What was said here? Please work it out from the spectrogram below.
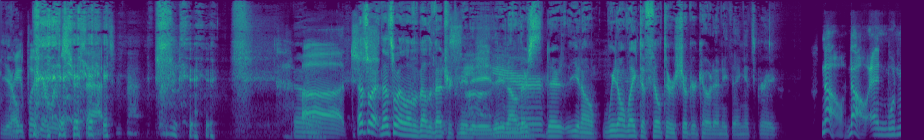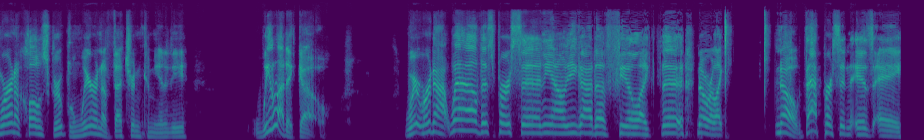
Where you put your roosters at? Uh, uh, that's what that's what I love about the veteran community. You know, there's there's you know we don't like to filter sugarcoat anything. It's great. No, no, and when we're in a closed group, when we're in a veteran community, we let it go we're we're not well this person you know you gotta feel like the no we're like no that person is a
